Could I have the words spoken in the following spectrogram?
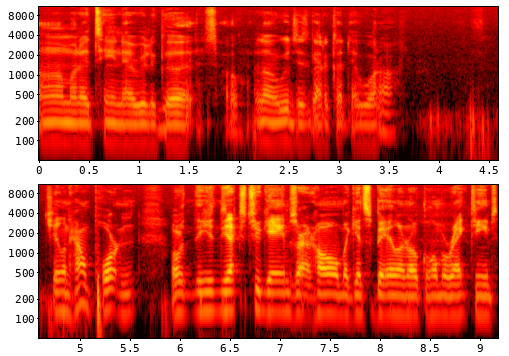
um, on their team that are really good. So we just got to cut that water off. Jaylin, how important, or the, the next two games are at home against Baylor and Oklahoma ranked teams.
